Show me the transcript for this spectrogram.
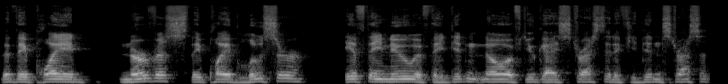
that they played nervous, they played looser, if they knew, if they didn't know, if you guys stressed it, if you didn't stress it.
